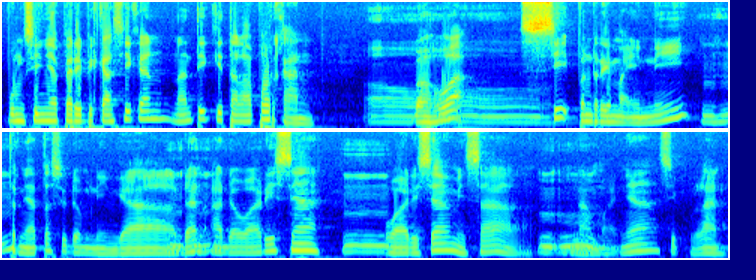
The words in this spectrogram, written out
fungsinya verifikasi kan nanti kita laporkan Oh. bahwa si penerima ini ternyata sudah meninggal dan ada warisnya. Hmm. Warisnya misal namanya si Fulan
